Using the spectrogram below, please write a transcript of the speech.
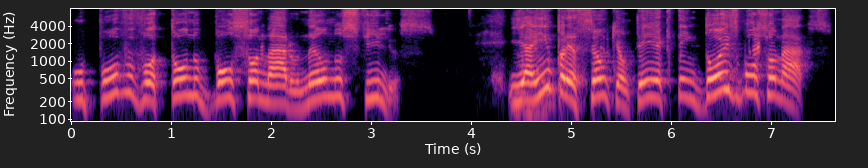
o povo votou no Bolsonaro, não nos filhos. E a uhum. impressão que eu tenho é que tem dois Bolsonaros.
